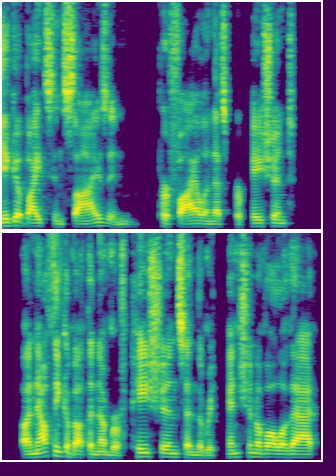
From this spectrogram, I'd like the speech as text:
gigabytes in size in, per file, and that's per patient. Uh, now think about the number of patients and the retention of all of that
